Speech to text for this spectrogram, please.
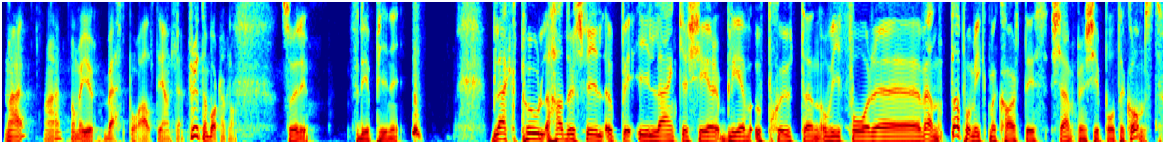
Nej, nej, de är ju bäst på allt egentligen. Förutom bortaplan. Så är det För det är Pini. Blackpool Huddersfield uppe i Lancashire blev uppskjuten och vi får vänta på Mick McCarthys Championship-återkomst.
